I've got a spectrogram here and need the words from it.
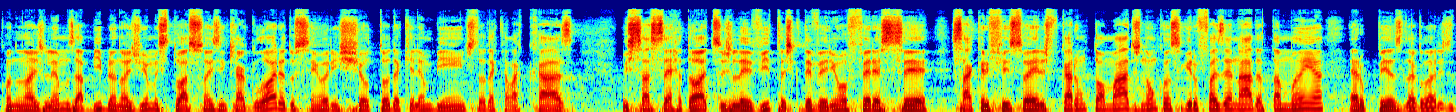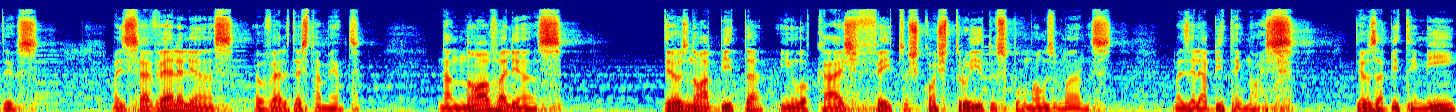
quando nós lemos a Bíblia, nós vimos situações em que a glória do Senhor encheu todo aquele ambiente, toda aquela casa. Os sacerdotes, os levitas que deveriam oferecer sacrifício a eles ficaram tomados, não conseguiram fazer nada, tamanha era o peso da glória de Deus. Mas isso é a velha aliança, é o Velho Testamento. Na nova aliança, Deus não habita em locais feitos, construídos por mãos humanas, mas Ele habita em nós. Deus habita em mim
